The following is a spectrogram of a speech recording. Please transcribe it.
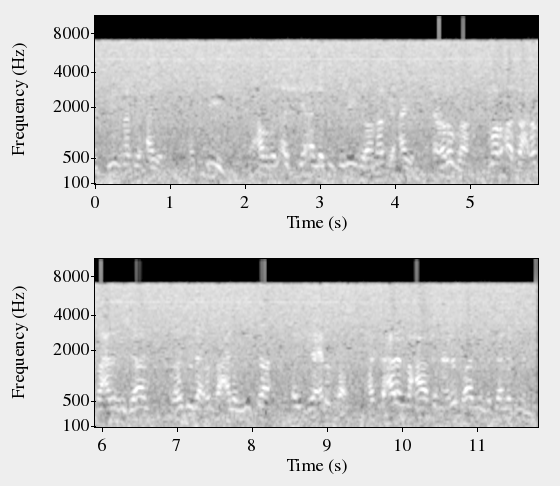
الدين ما في حياة. الدين عرض الأشياء التي تريدها ما في حياة. اعرضها. مرأة تعرضها على الرجال رجل يعرضها على النساء يعرضها. حتى على المحاكم اعرضها من كانت منه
